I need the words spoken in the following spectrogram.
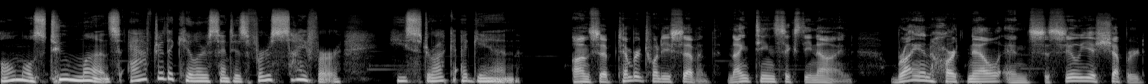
almost two months after the killer sent his first cipher, he struck again. On September 27, 1969, Brian Hartnell and Cecilia Shepard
